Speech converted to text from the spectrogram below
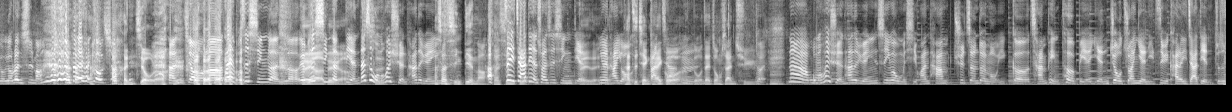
有有认识吗？对，很有趣。他。很久了，很久了，他也不是新人了，也不是新的店，但是我们是会选他的原因是。他算新店啦，这一家店算是新店，对对，对因为他有他之前开过很多，嗯。在中山区，对。嗯，那我们会选它的原因，是因为我们喜欢它去针对某一个产品特别研究钻研，以至于开了一家店，就是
